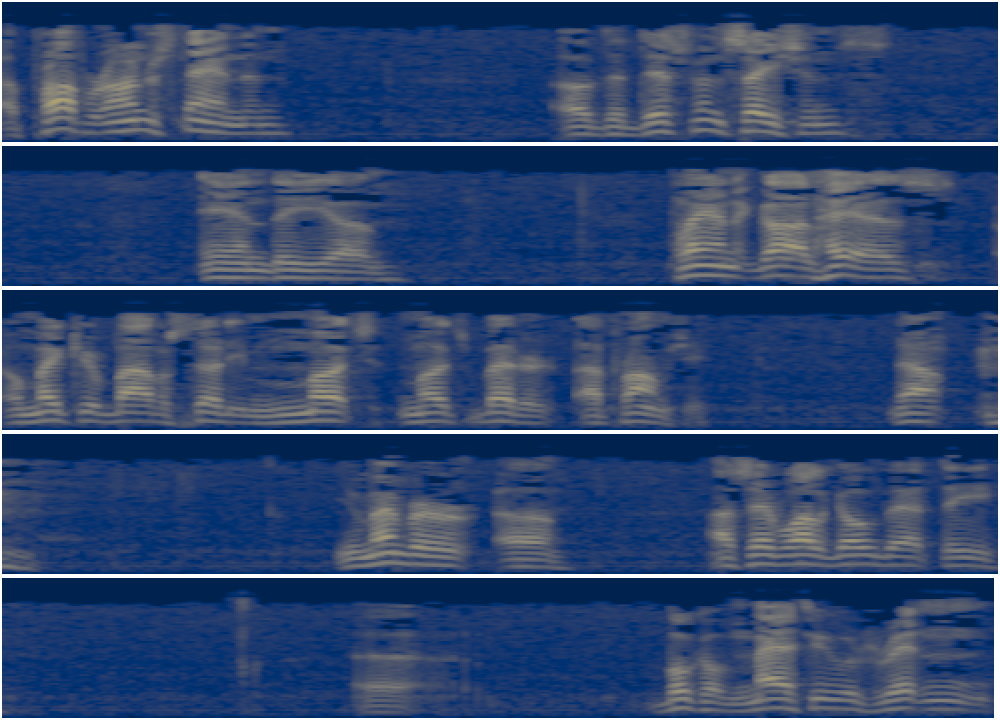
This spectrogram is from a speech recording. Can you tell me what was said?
a proper understanding of the dispensations and the um, plan that God has will make your Bible study much, much better, I promise you. Now, you remember uh, I said a while ago that the uh, book of Matthew was written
